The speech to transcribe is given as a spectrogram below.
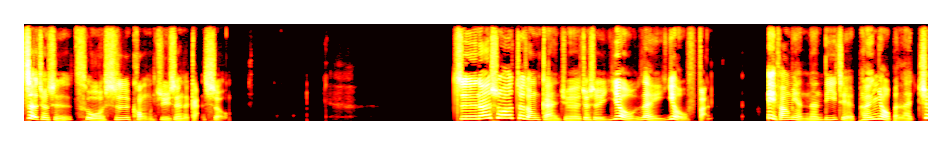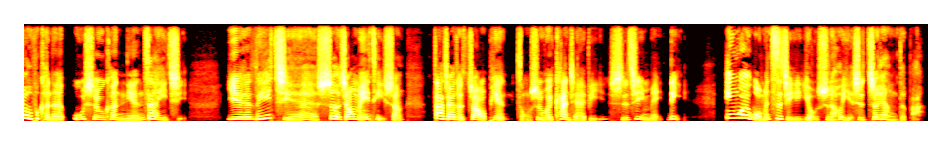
这就是错失恐惧症的感受。只能说这种感觉就是又累又烦。一方面能理解朋友本来就不可能无时无刻黏在一起，也理解社交媒体上大家的照片总是会看起来比实际美丽，因为我们自己有时候也是这样的吧。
